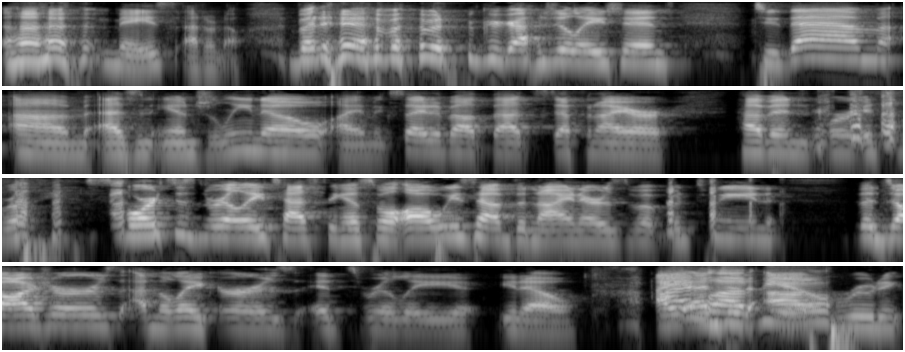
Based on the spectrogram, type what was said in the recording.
maize. I don't know, but, but congratulations to them. Um, as an Angeleno, I am excited about that. Steph and I are having, or it's really sports is really testing us. We'll always have the Niners, but between the Dodgers and the Lakers, it's really, you know, I, I ended up rooting.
